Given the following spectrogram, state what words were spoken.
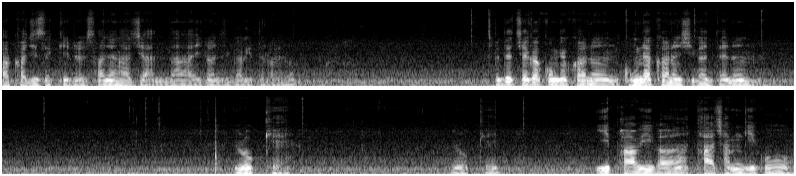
박하지 새끼를 사냥하지 않나 이런 생각이 들어요. 근데 제가 공격하는 공략하는 시간대는 이렇게 이렇게 이 바위가 다 잠기고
